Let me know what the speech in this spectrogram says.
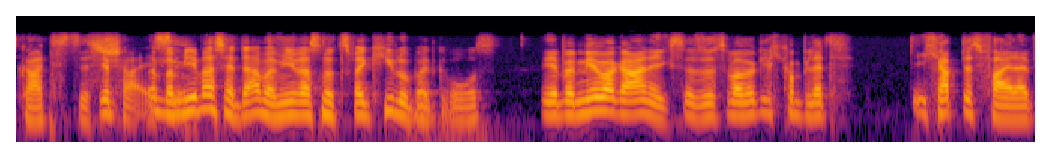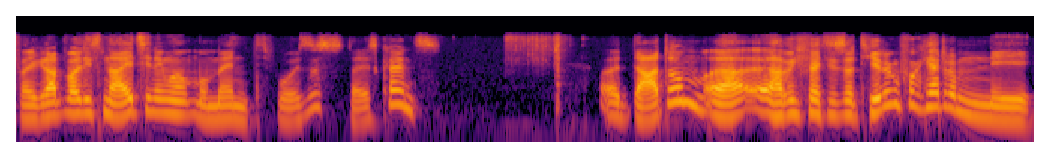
Gott, ist das ja, scheiße. Bei mir war es ja da, bei mir war es nur zwei Kilobyte groß. Ja, bei mir war gar nichts. Also, es war wirklich komplett ich habe das File einfach. Gerade weil ich es Night sehen, Moment, wo ist es? Da ist keins. Äh, Datum? Äh, habe ich vielleicht die Sortierung verkehrt rum? Nee,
